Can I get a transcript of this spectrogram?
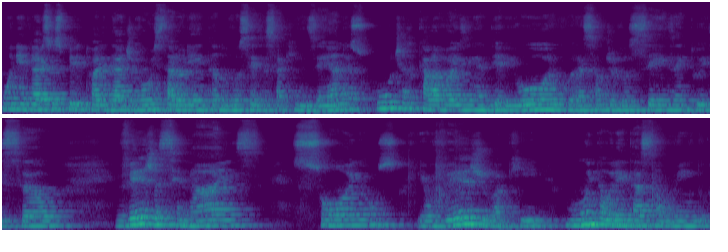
o universo e espiritualidade vão estar orientando vocês essa quinzena. Escute aquela vozinha anterior, o coração de vocês, a intuição. Veja sinais, sonhos. Eu vejo aqui muita orientação vindo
